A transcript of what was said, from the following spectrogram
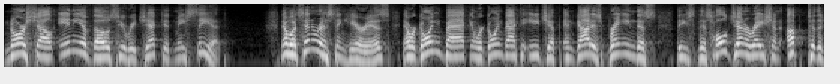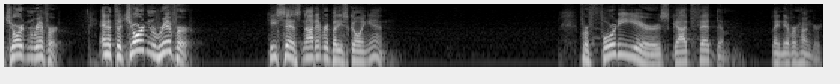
nor shall any of those who rejected me see it. Now, what's interesting here is now we're going back and we're going back to Egypt, and God is bringing this, these, this whole generation up to the Jordan River. And at the Jordan River, he says, not everybody's going in. For 40 years, God fed them, they never hungered.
